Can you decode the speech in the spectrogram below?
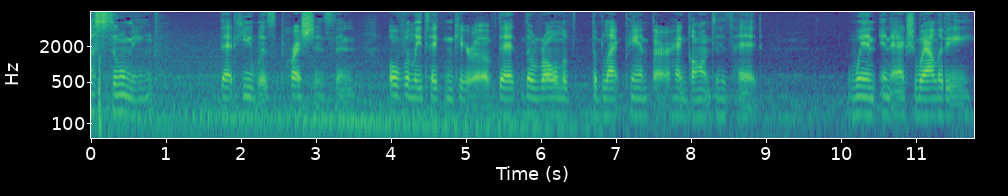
assuming that he was precious and overly taken care of, that the role of the Black Panther had gone to his head, when in actuality,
